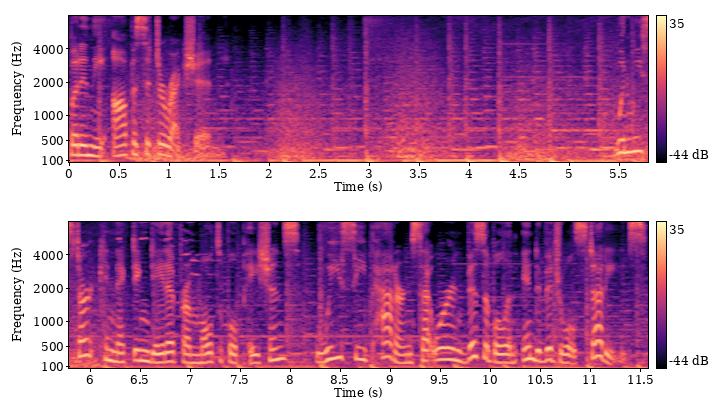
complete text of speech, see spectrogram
but in the opposite direction. When we start connecting data from multiple patients, we see patterns that were invisible in individual studies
